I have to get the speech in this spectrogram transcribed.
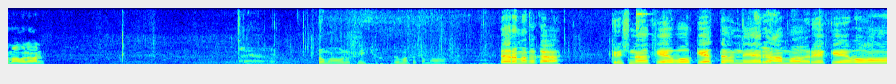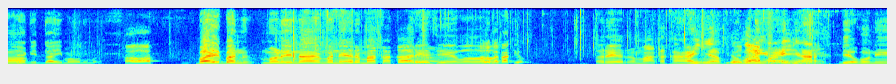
માવો લાવવાનું માવાનું થઈ ગયું રમા કાકા માવા એ રમા કાકા કૃષ્ણ કેવો કે તને રામ રે કેવો ગીત ગાય માવો નહીં મળે હા હા ભાઈ બન મળે ના મને રમા કાકા રે જેવો હાલો ભાઈ બાકી અરે રમા કાકા અહીંયા બેહોની અહીંયા બેહોની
